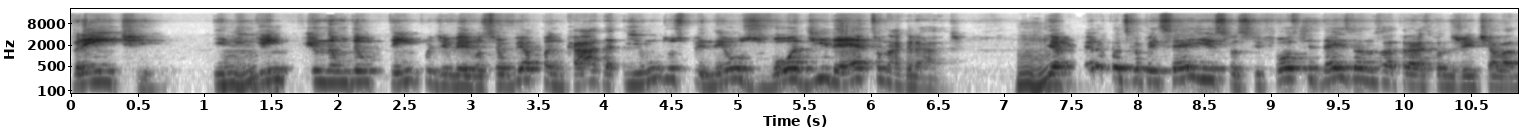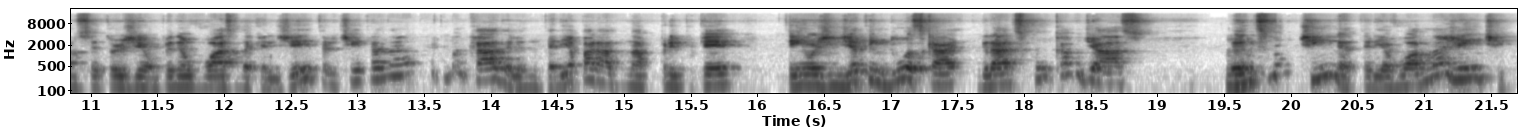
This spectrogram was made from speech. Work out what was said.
frente e uhum. ninguém viu, não deu tempo de ver. Você ouviu a pancada e um dos pneus voa direto na grade. Uhum. E a primeira coisa que eu pensei é isso: se fosse 10 anos atrás, quando a gente ia lá no setor G, um pneu voasse daquele jeito, ele tinha entrado na bancada, ele não teria parado na porque tem hoje em dia tem duas grades com cabo de aço. Uhum. Antes não tinha, teria voado na gente,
